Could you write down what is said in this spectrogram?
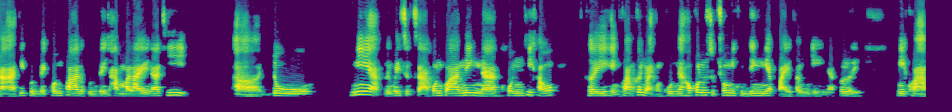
มาที่คุณไปค้นคว้าหรือคุณไปทำอะไรนะที่ดู เงียบหรือไปศึกษาค้นคว้านิ่งนะ คนที่เขาเคยเห็นความเคลื่อนไหวของคุณนะเขาก็รู้สึกช่วงนี้คุณนิ่งเงียบไปเท่านั้นเองนะก็เลยมีความ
